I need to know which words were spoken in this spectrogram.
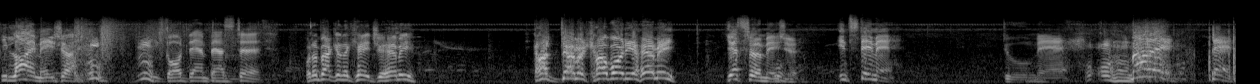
He lie, Major. You goddamn bastard. put him back in the cage, you hear me? God damn it, cowboy, do you hear me? Yes, sir, Major. Instantly. Do me. Marley! Dead.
